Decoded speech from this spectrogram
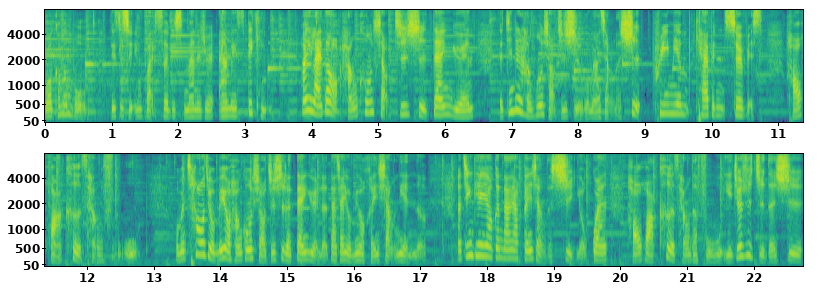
welcome on board. This is your in-flight service manager, Amy speaking. 欢迎来到航空小知识单元。在今天的航空小知识，我们要讲的是 Premium Cabin Service 豪华客舱服务。我们超久没有航空小知识的单元了，大家有没有很想念呢？那今天要跟大家分享的是有关豪华客舱的服务，也就是指的是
